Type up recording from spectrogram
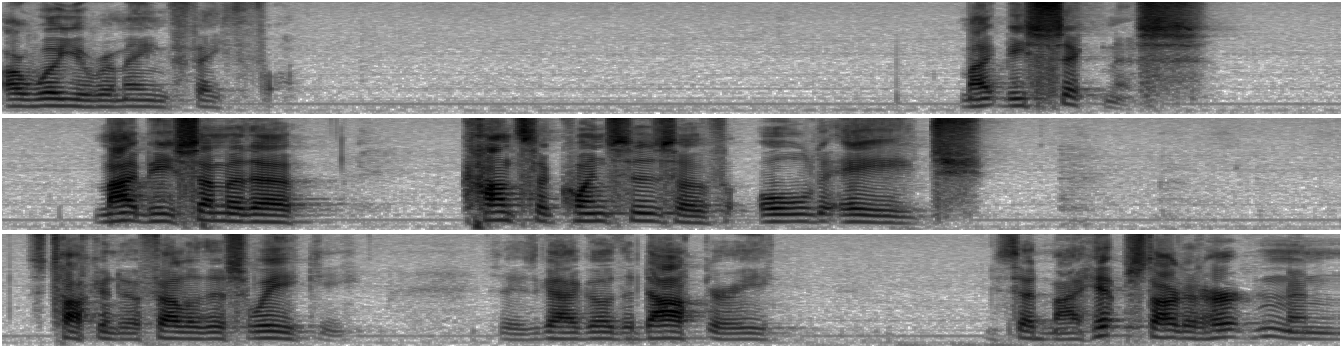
Or will you remain faithful? Might be sickness. Might be some of the consequences of old age. I was talking to a fellow this week. He he's got to go to the doctor. He, he said, My hip started hurting, and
